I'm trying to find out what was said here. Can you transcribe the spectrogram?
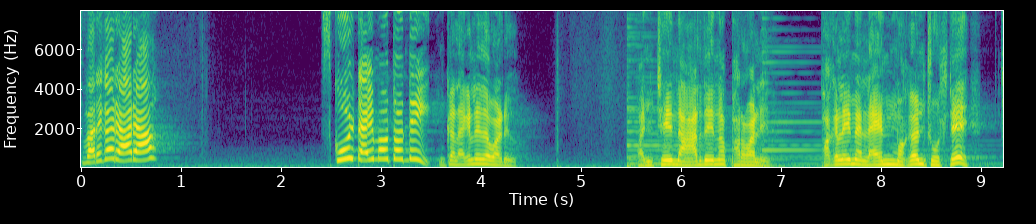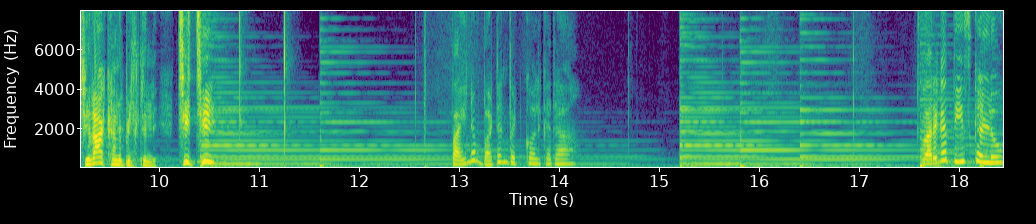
త్వరగా రారా. స్కూల్ టైం అవుతోంది. ఇంకా లగలేదా వాడు? పంచైన ఆడదైనా పర్వాలేదు. పగలైన లైన్ మగని చూస్తే చిరాకు కనిపిస్తుంది చిచ్చి పైన బటన్ పెట్టుకోవాలి కదా. త్వరగా తీసుకెళ్ళు.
